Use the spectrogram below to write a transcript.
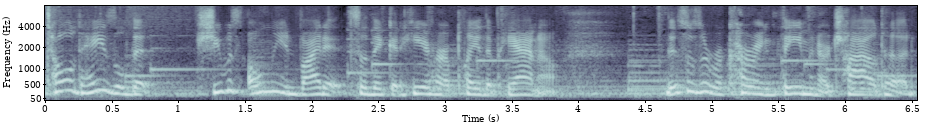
told Hazel that she was only invited so they could hear her play the piano. This was a recurring theme in her childhood.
